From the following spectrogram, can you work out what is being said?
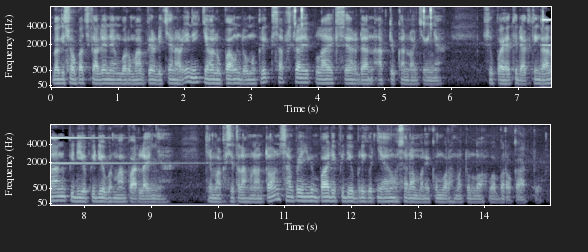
Bagi sobat sekalian yang baru mampir di channel ini, jangan lupa untuk mengklik subscribe, like, share, dan aktifkan loncengnya. Supaya tidak ketinggalan video-video bermanfaat lainnya. Terima kasih telah menonton. Sampai jumpa di video berikutnya. Wassalamualaikum warahmatullahi wabarakatuh.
